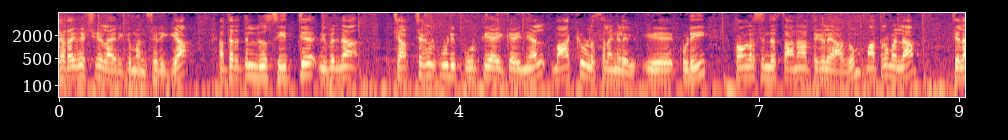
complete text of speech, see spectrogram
ഘടകകക്ഷികളായിരിക്കും മത്സരിക്കുക. അത്തരത്തിലൊരു സീറ്റ് വിഭജന ചർച്ചകൾ കൂടി പൂർത്തിയായി കഴിഞ്ഞാൽ ബാക്കിയുള്ള സ്ഥലങ്ങളിൽ കൂടി കോൺഗ്രസിന്റെ സ്ഥാനാർത്ഥികളെ ആകും. മാത്രമല്ല ചില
